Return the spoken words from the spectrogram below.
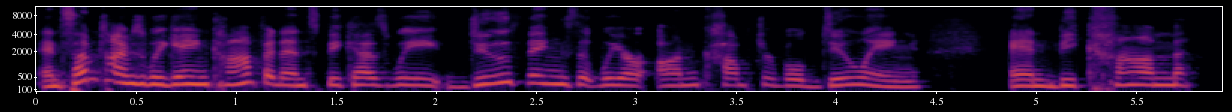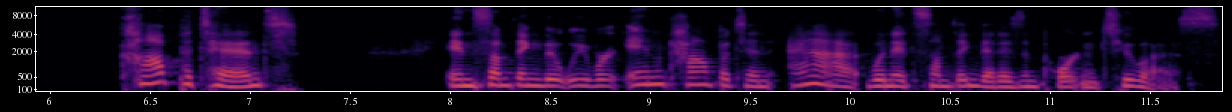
And sometimes we gain confidence because we do things that we are uncomfortable doing and become competent in something that we were incompetent at when it's something that is important to us.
